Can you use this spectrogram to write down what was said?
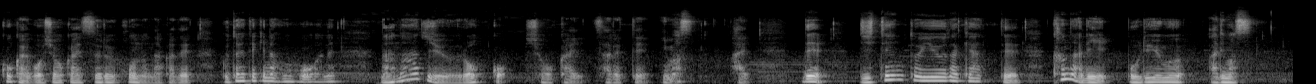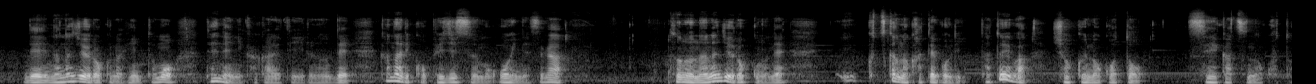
今回ご紹介する本の中で具体的な方法がね76個紹介されています。はい、で辞典というだけあってかなりボリュームあります。で76のヒントも丁寧に書かれているのでかなりこうページ数も多いんですがその76個もねいくつかのカテゴリー例えば食のこと生活のこと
